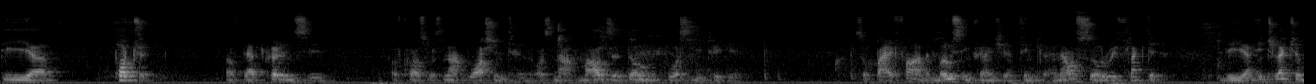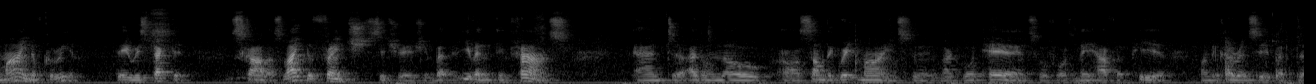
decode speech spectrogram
The uh, portrait of that currency, of course, was not Washington, was not Mao Zedong, was Yi Toegye. So by far the most influential thinker, and also reflected the uh, intellectual mind of Korea. They respected scholars, like the French situation, but even in France, and uh, I don't know, uh, some of the great minds, uh, like Voltaire and so forth, may have appeared on the currency, but the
